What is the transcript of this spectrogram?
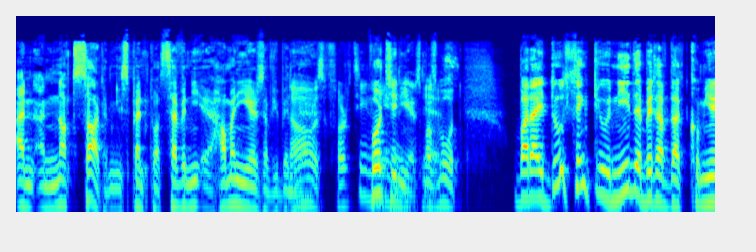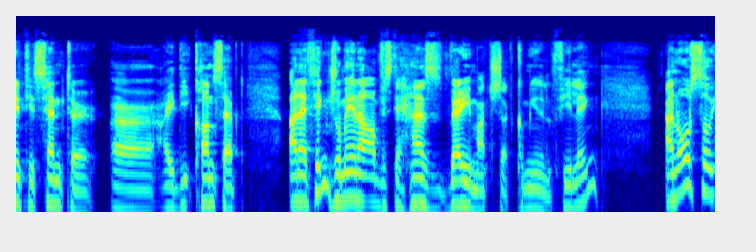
and and not start. I mean, you spent what seven? years? how many years have you been? No, there? it's fourteen. Fourteen years, years yes. But I do think you need a bit of that community center uh, idea concept, and I think Jumeirah obviously has very much that communal feeling, and also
